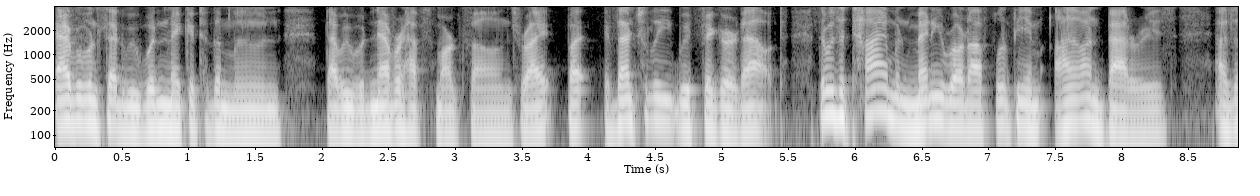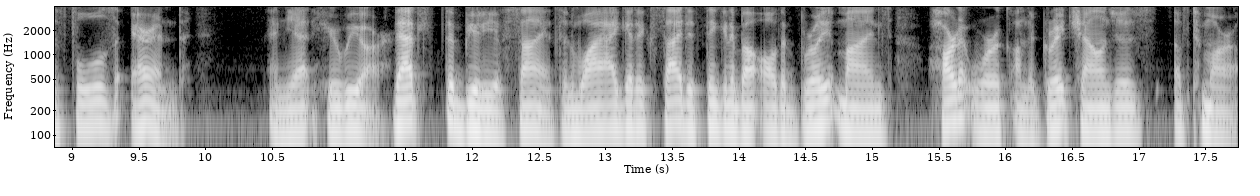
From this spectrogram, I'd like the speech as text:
Everyone said we wouldn't make it to the moon, that we would never have smartphones, right? But eventually we figured it out. There was a time when many wrote off lithium ion batteries as a fool's errand. And yet, here we are. That's the beauty of science and why I get excited thinking about all the brilliant minds hard at work on the great challenges of tomorrow.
